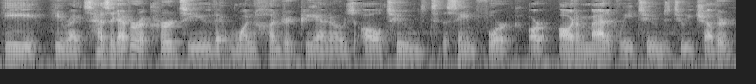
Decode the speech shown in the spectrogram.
he he writes, "Has it ever occurred to you that 100 pianos all tuned to the same fork are automatically tuned to each other?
